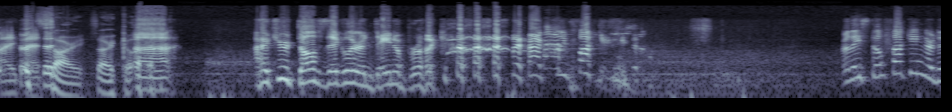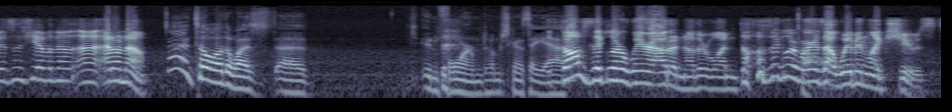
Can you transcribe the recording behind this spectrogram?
I like that. sorry, sorry. Go. Uh, I drew Dolph Ziggler and Dana Brooke. They're actually fucking. Are they still fucking, or does she have another? Uh, I don't know. Uh, until otherwise uh, informed, I'm just gonna say yeah. Dolph Ziggler wear out another one. Dolph Ziggler wears out women like shoes.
